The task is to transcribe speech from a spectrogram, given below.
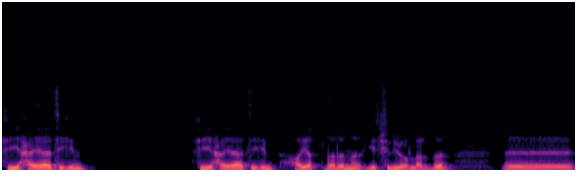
fi hayatihim fi hayatihim hayatlarını geçiriyorlardı. Ee,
